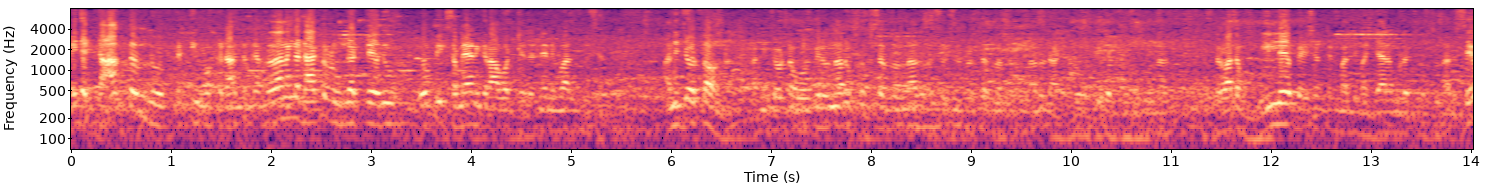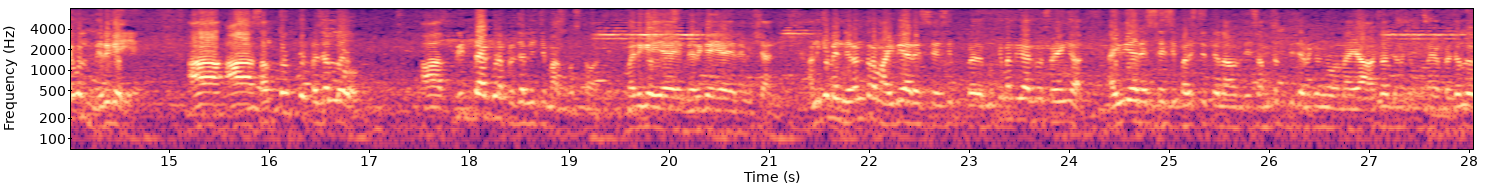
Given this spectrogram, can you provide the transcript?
అయితే డాక్టర్లు ప్రతి ఒక్క డాక్టర్ ప్రధానంగా డాక్టర్లు ఉండట్లేదు. ఓపీకి సమయానికి రావట్లేదు. నేను ఇవాళ చూశాను. అన్ని చోట్ల ఉన్నారు. అన్ని చోట్ల ఓపీలు ఉన్నారు ప్రొఫెసర్లు ఉన్నారు అసోసియేట్ ప్రొఫెసర్లు ఉన్నారు డాక్టర్ ఓపీలు ఉన్నారు. తర్వాత వీళ్ళే పేషెంట్ని మళ్ళీ మధ్యాహ్నం కూడా చూస్తున్నారు. సేవలు మెరుగయ్యాయి. ఆ సంతృప్తి ప్రజల్లో ఆ ఫీడ్బ్యాక్ కూడా ప్రజల నుంచి మాకు వస్తా ఉంది మెరుగయ్యాయి మెరుగయ్యాయి అనే విషయాన్ని. అందుకే మేము నిరంతరం ఐవీఆర్ఎస్ చేసి ముఖ్యమంత్రి గారు కూడా స్వయంగా ఐవీఆర్ఎస్ చేసి పరిస్థితి ఎలా ఉంది సంతృప్తి జనకంగా ఉన్నాయా ఆశాజనకంగా ఉన్నాయా ప్రజలు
